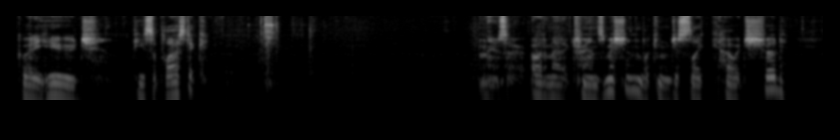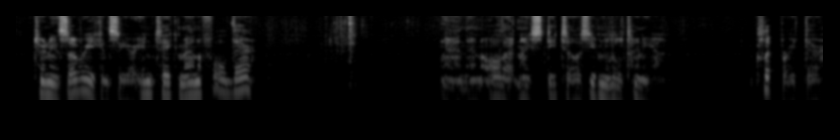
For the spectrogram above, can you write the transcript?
Quite a huge piece of plastic. And there's our automatic transmission looking just like how it should. Turning this over you can see our intake manifold there. And then all that nice detail is even a little tiny clip right there.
